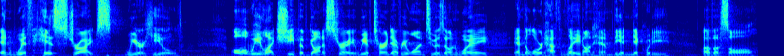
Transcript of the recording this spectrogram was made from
and with his stripes we are healed. All we like sheep have gone astray. We have turned everyone to his own way, and the Lord hath laid on him the iniquity of us all.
